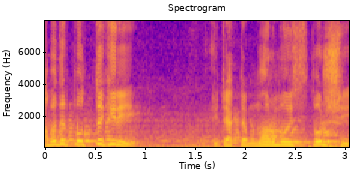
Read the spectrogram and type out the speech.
আমাদের প্রত্যেকেরই এটা একটা মর্মস্পর্শী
